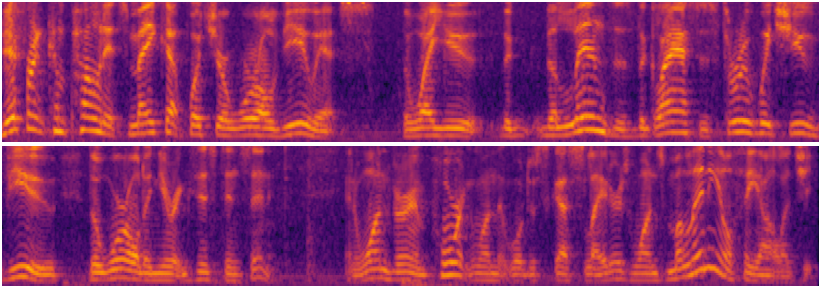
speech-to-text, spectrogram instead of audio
Different components make up what your worldview is. The way you, the, the lenses, the glasses through which you view the world and your existence in it. And one very important one that we'll discuss later is one's millennial theology.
